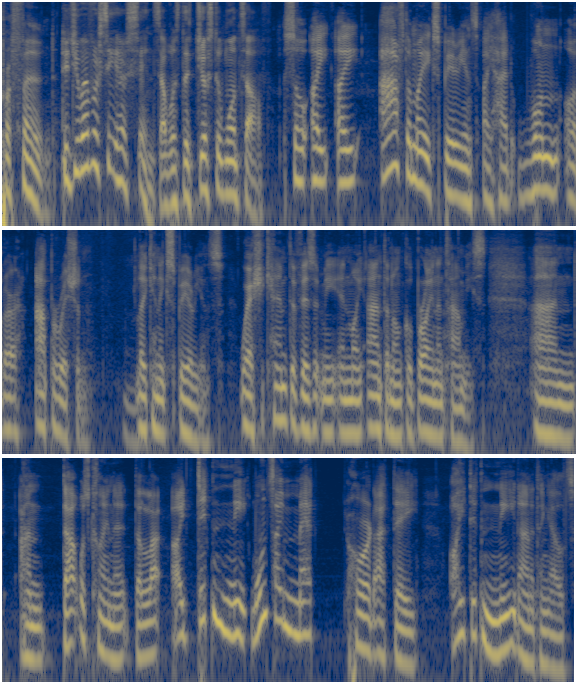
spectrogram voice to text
Profound. Did you ever see her since, or was this just a once off? So I, I after my experience, I had one other apparition, hmm. like an experience, where she came to visit me in my aunt and uncle Brian and Tammy's, and and that was kind of the la- I didn't need once I met her that day. I didn't need anything else.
